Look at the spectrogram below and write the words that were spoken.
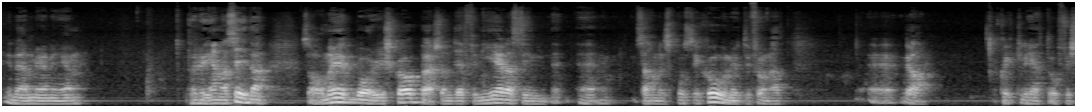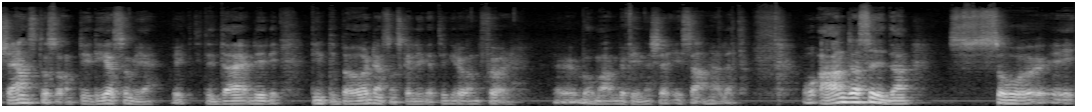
i den meningen. För å ena sidan så har man ju ett borgerskap här som definierar sin eh, samhällsposition utifrån att eh, ja, skicklighet och förtjänst och sånt. Det är det som är viktigt. Det är, där, det är, det är inte börden som ska ligga till grund för Eh, var man befinner sig i samhället. Å andra sidan så eh,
